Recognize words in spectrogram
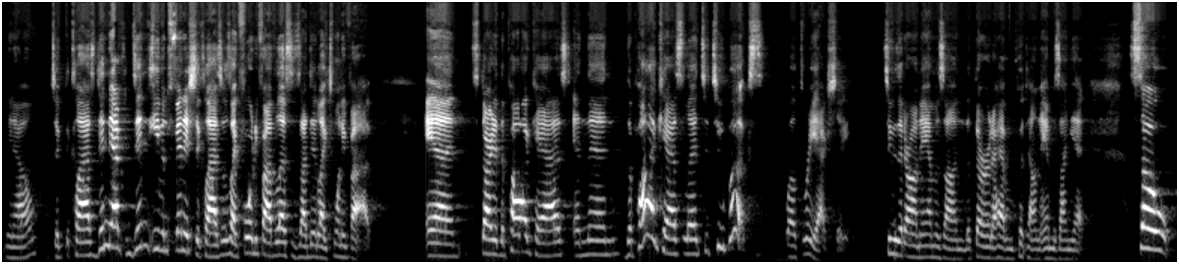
You know, took the class, didn't have, didn't even finish the class. It was like 45 lessons. I did like 25 and started the podcast. And then the podcast led to two books. Well, three actually, two that are on Amazon. The third I haven't put down Amazon yet. So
